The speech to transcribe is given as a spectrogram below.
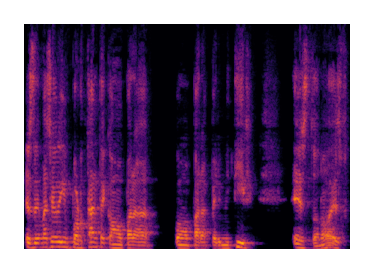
es demasiado importante como para, como para permitir esto, ¿no? Es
